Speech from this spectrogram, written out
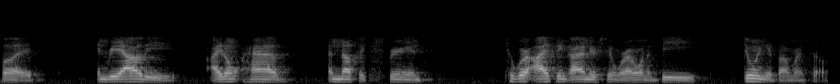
But in reality, I don't have enough experience to where I think I understand where I want to be doing it by myself.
